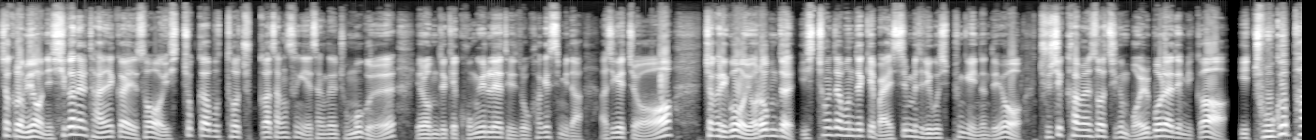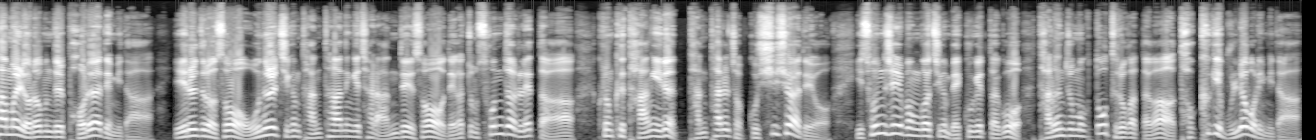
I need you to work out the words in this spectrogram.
자 그러면 이 시간을 단일가에서 이 시초가부터 주가 상승이 예상되는 종목을 여러분들께 공유를 해드리도록 하겠습니다. 아시겠죠? 자 그리고 여러분들 이 시청자분들께 말씀을 드리고 싶은 게 있는데요. 주식하면서 지금 뭘 버려야 됩니까? 이 조급함을 여러분들 버려야 됩니다. 예를 들어서 오늘 지금 단타하는 게 잘 안 돼서 내가 좀 손절을 했다. 그럼 그 당일은 단타를 접고 쉬셔야 돼요. 이 손실 본 거 지금 메꾸겠다고 다른 종목 또 들어갔다가 더 크게 물려버립니다.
